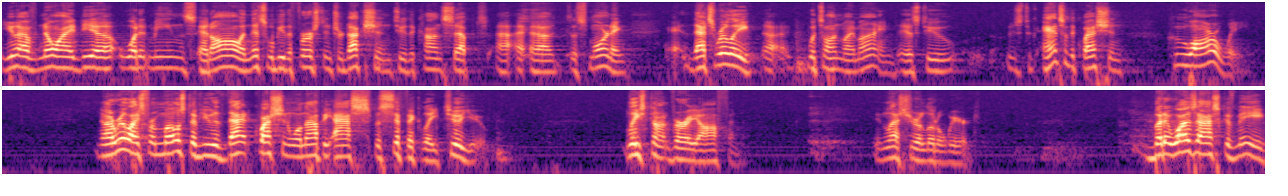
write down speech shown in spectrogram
you have no idea what it means at all, and this will be the first introduction to the concept uh, uh, uh this morning. That's really uh, what's on my mind, is to, is to answer the question who are we? Now, I realize for most of you, that question will not be asked specifically to you, at least not very often, unless you're a little weird. But it was asked of me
